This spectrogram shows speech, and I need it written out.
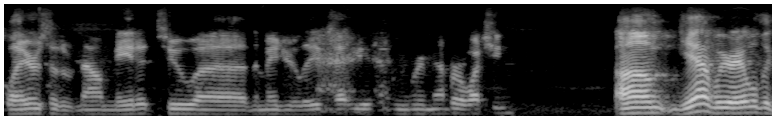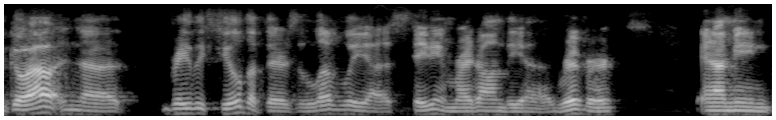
players that have now made it to uh, the major leagues that you, you remember watching? Um, yeah, we were able to go out and uh, Raley Field up there is a lovely stadium right on the river and I mean,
